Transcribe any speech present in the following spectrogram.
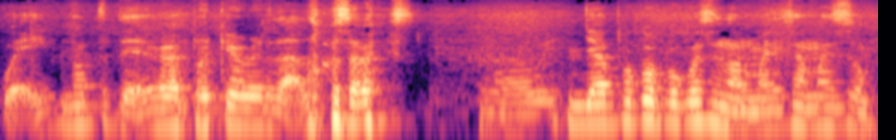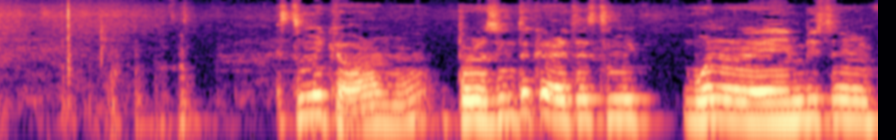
güey, no te debe por qué haber dado, ¿sabes? No, güey. Ya poco a poco se normaliza más eso. Está muy cabrón, ¿no? Pero siento que ahorita está muy... Bueno, he visto en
